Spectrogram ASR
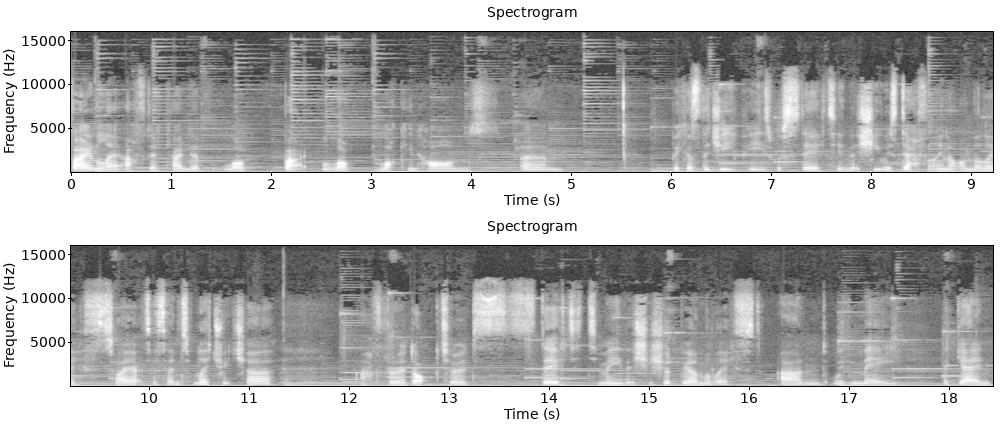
finally, after kind of log back, log, locking horns, um, because the GPs were stating that she was definitely not on the list, so I had to send some literature after a doctor had stated to me that she should be on the list. And with me, again,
